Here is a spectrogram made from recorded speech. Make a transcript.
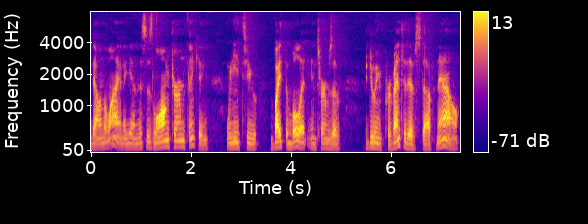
down the line. Again, this is long term thinking. We need to bite the bullet in terms of doing preventative stuff now.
